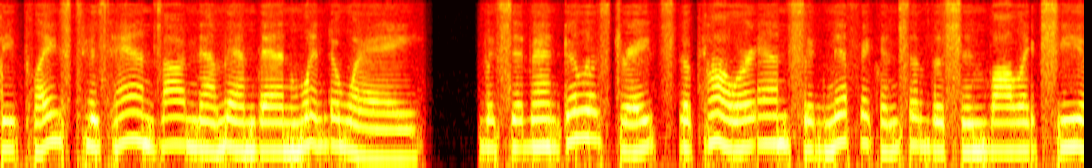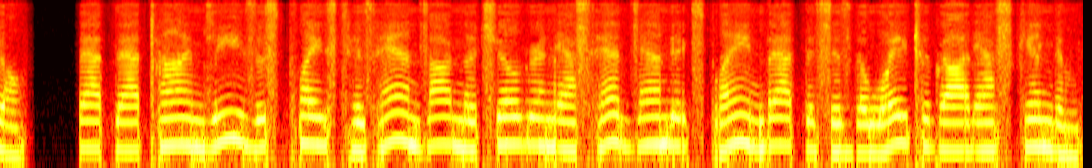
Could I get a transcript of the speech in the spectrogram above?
He placed his hands on them and then went away. This event illustrates the power and significance of the symbolic seal. At that time Jesus placed his hands on the children's heads and explained that this is the way to God's kingdom.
